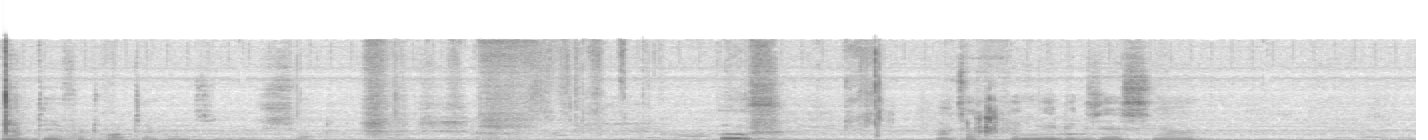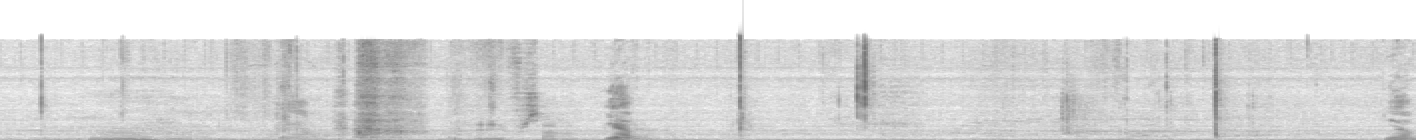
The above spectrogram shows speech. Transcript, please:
Five. Empty for 12 tokens. Oof. That's a thing that exists now. Mhm. Damn. 8 for 7. Yep. Yep.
